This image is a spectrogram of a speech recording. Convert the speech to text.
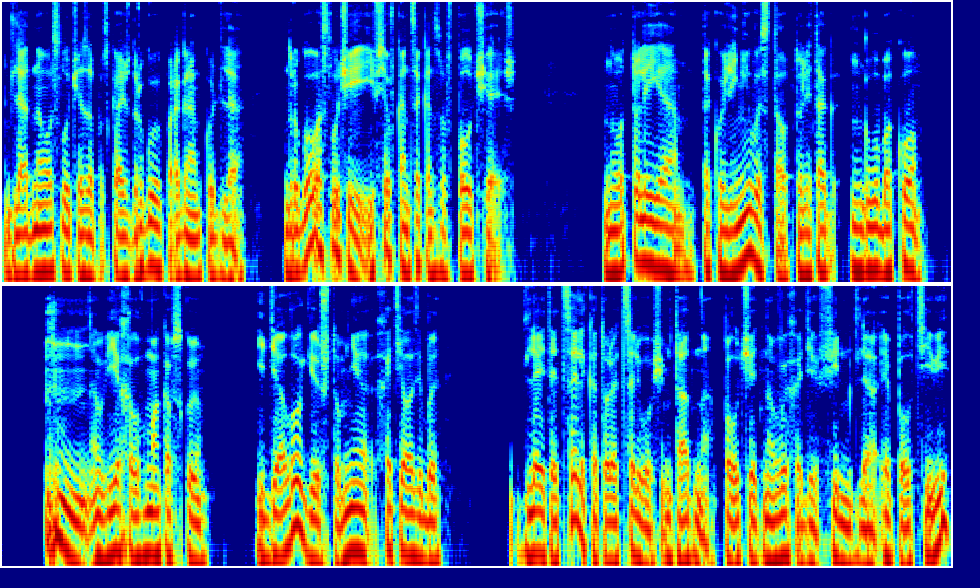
для одного случая, запускаешь другую программку для другого случая, и все в конце концов получаешь. Но вот то ли я такой ленивый стал, то ли так глубоко въехал в маковскую идеологию, что мне хотелось бы для этой цели, которая цель, в общем-то, одна, получать на выходе фильм для Apple TV,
